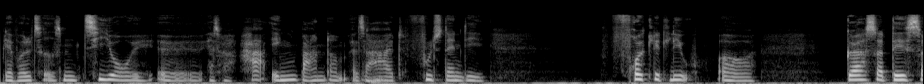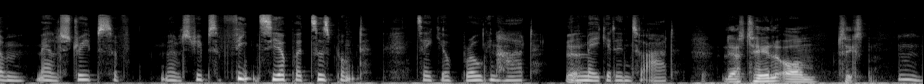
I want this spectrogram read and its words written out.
bliver voldtaget som 10-årig, øh, altså har ingen barndom, altså har et fuldstændig frygteligt liv, og gør så det, som Meryl Streep så, Meryl Streep så fint siger på et tidspunkt, take your broken heart and Ja. make it into art. Lad os tale om teksten. Mm.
